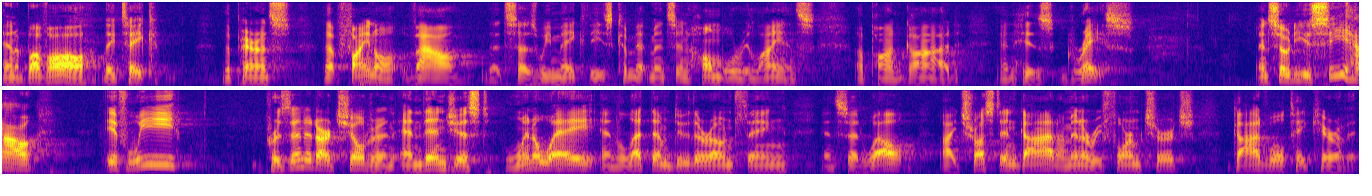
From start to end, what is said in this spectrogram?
And above all, they take the parents that final vow that says we make these commitments in humble reliance upon God and His grace. And so, do you see how if we presented our children and then just went away and let them do their own thing and said, Well, I trust in God, I'm in a Reformed church, God will take care of it.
